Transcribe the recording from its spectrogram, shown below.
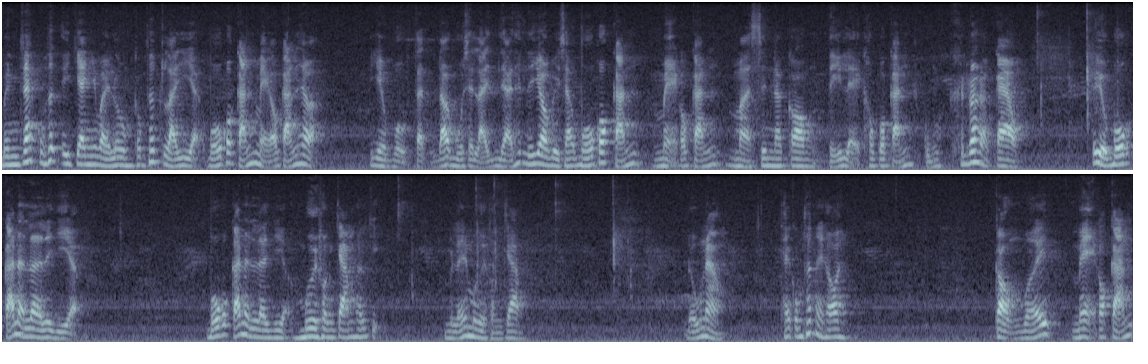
Mình ráp công thức y chang như vậy luôn, công thức là gì ạ? Bố có cảnh, mẹ có cảnh sao ạ bây giờ vụ đó vụ sẽ lại giải thích lý do vì sao bố có cảnh mẹ có cảnh mà sinh ra con tỷ lệ không có cảnh cũng rất là cao. Ví dụ bố có cảnh là, là, gì ạ? Bố có cảnh là, là gì ạ? 10 phần trăm hả chị. Mình lấy 10 phần trăm. Đúng nào? Theo công thức này thôi. Cộng với mẹ có cánh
